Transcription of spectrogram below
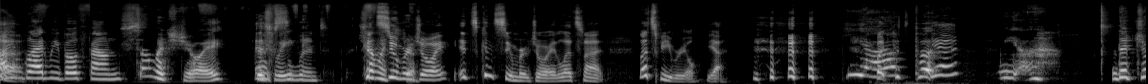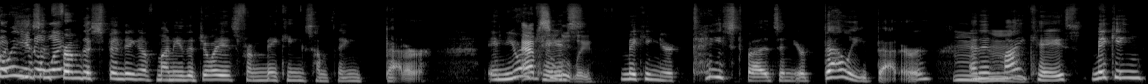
I'm glad we both found so much joy this week. Excellent. So consumer joy. joy. It's consumer joy. Let's not. Let's be real. Yeah. Yeah, But, but, yeah. yeah. The joy isn't from the spending of money. The joy is from making something better. In your Absolutely. case, making your taste buds and your belly better. And in my case, making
